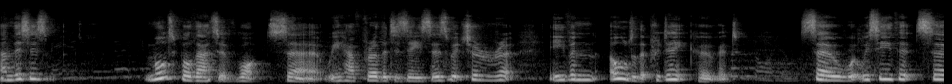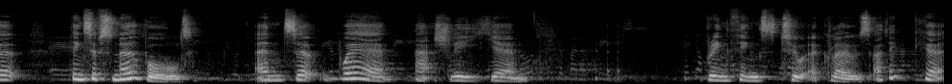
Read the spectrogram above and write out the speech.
And this is multiple that of what uh, we have for other diseases, which are uh, even older, that predate COVID. So we see that uh, things have snowballed, and uh, where actually um, bring things to a close. I think uh,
